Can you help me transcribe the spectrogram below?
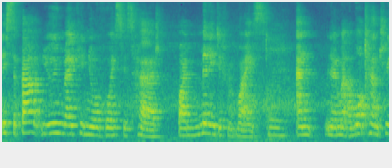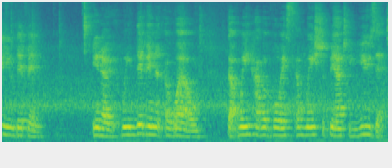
it's about you making your voices heard by many different ways. Mm. And no matter what country you live in you know we live in a world that we have a voice and we should be able to use it.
